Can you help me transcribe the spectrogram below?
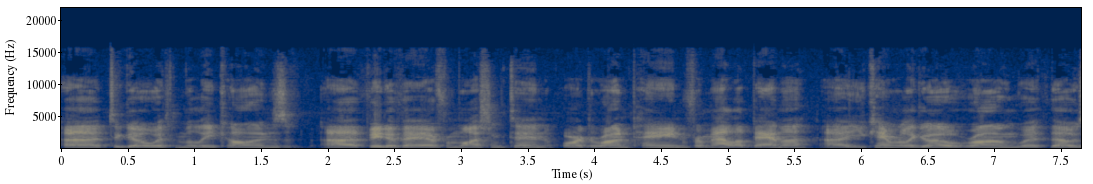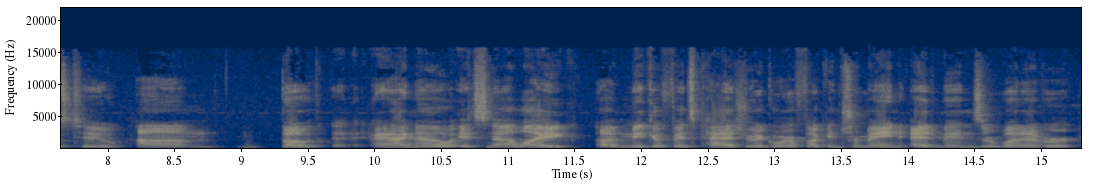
uh, to go with Maliek Collins, uh, Vita Vea from Washington, or Daron Payne from Alabama. Uh, you can't really go wrong with those two. Um, both, and I know it's not like a Minkah Fitzpatrick or a fucking Tremaine Edmunds or whatever.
